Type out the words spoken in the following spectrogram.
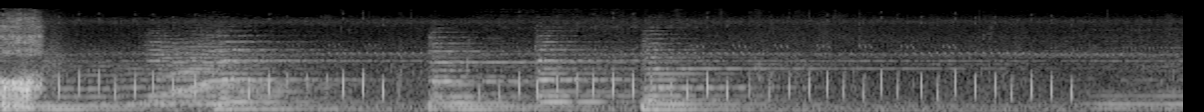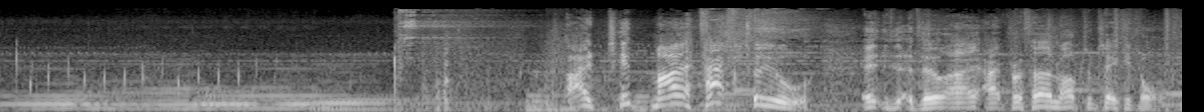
Ah. I tip my hat to you, though I, I prefer not to take it off.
